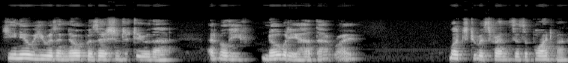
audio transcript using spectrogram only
He knew he was in no position to do that, and believed nobody had that right. Much to his friends' disappointment.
